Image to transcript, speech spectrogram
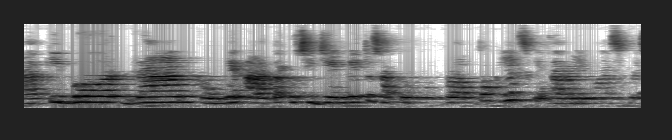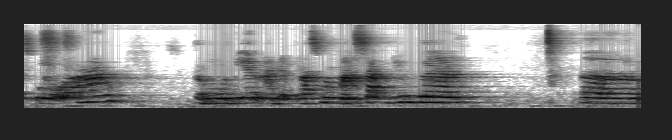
uh, keyboard, drum, kemudian alat perkusi djembe itu satu kelompok ya sekitar 5 10 orang. Kemudian ada kelas memasak juga, uh,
